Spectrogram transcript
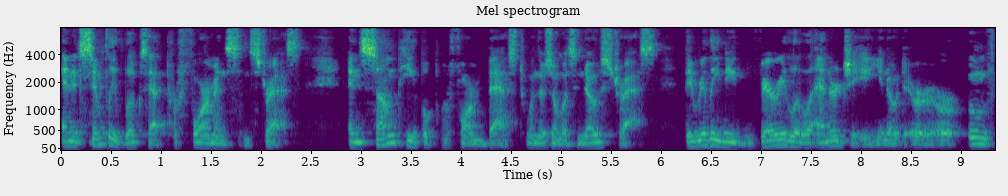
And it simply looks at performance and stress. And some people perform best when there's almost no stress. They really need very little energy, you know, or, or oomph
